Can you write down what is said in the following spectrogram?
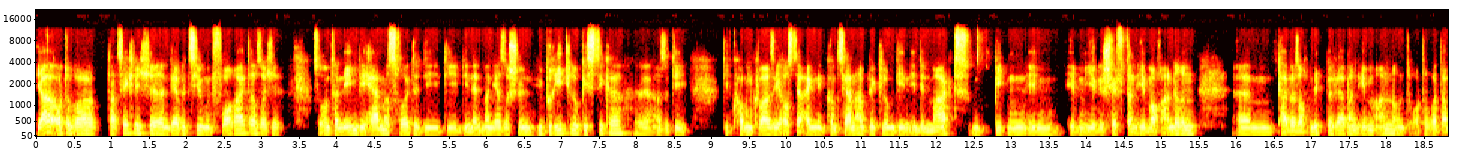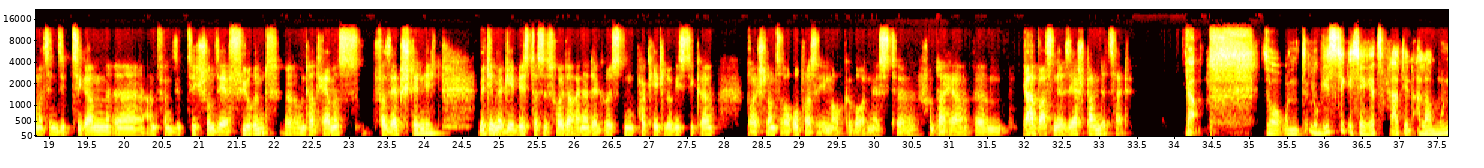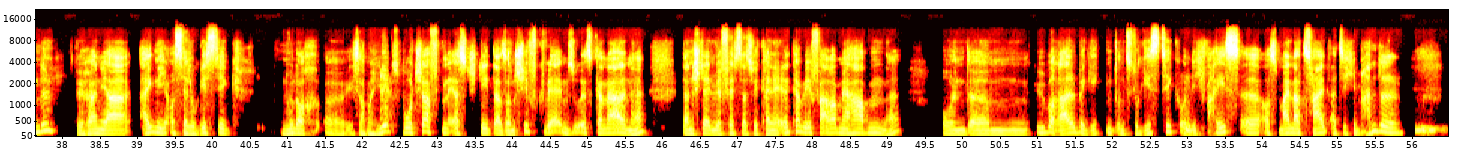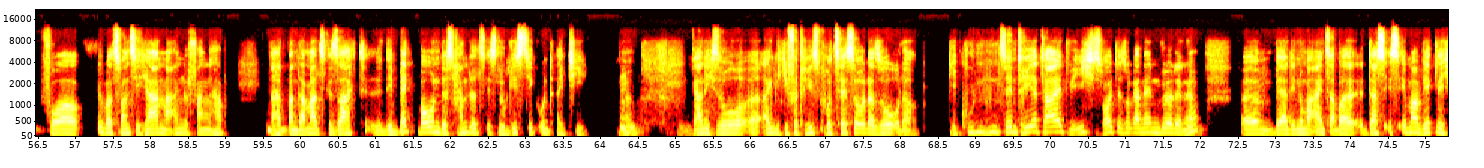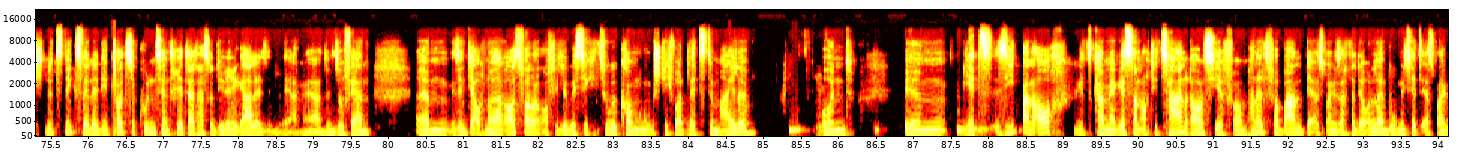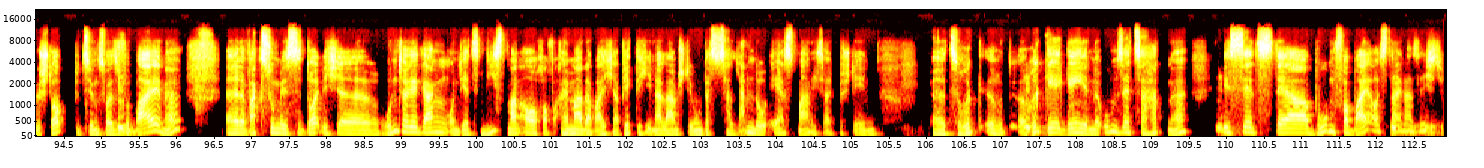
Ja, Otto war tatsächlich äh, in der Beziehung ein Vorreiter. Solche so Unternehmen wie Hermes heute, die, die, die nennt man ja so schön Hybrid-Logistiker. Äh, also die die kommen quasi aus der eigenen Konzernabwicklung, gehen in den Markt und bieten eben, eben ihr Geschäft dann eben auch anderen, ähm, teilweise auch Mitbewerbern eben an. Und Otto war damals in den 70ern, äh, Anfang 70 schon sehr führend äh, und hat Hermes verselbstständigt mit dem Ergebnis, dass es heute einer der größten Paketlogistiker Deutschlands, Europas eben auch geworden ist. Äh, von daher, ähm, ja, war es eine sehr spannende Zeit. Ja. So, und Logistik ist ja jetzt gerade in aller Munde. Wir hören ja eigentlich aus der Logistik nur noch, äh, ich sag mal, Hiobsbotschaften. Erst steht da so ein Schiff quer im Suezkanal, ne? Dann stellen wir fest, dass wir keine Lkw-Fahrer mehr haben, ne? Und ähm, überall begegnet uns Logistik. Und ich weiß äh, aus meiner Zeit, als ich im Handel vor über 20 Jahren mal angefangen habe, da hat man damals gesagt, die Backbone des Handels ist Logistik und IT. Ne? Mhm. Gar nicht so äh, eigentlich die Vertriebsprozesse oder so oder die Kundenzentriertheit, wie ich es heute sogar nennen würde, ne? Mhm. Ähm, wäre die Nummer eins. Aber das ist immer wirklich, nützt nichts, wenn du die tollste Kundenzentriertheit hast und die Regale sind leer. Ne? Also insofern ähm, sind ja auch neue Herausforderungen auf die Logistik hinzugekommen. Stichwort letzte Meile. Mhm. Und jetzt sieht man auch, jetzt kamen ja gestern auch die Zahlen raus hier vom Handelsverband, der erstmal gesagt hat, der Online-Boom ist jetzt erstmal gestoppt, beziehungsweise mhm. vorbei. Ne? Äh, der Wachstum ist deutlich äh, runtergegangen und jetzt liest man auch auf einmal, da war ich ja wirklich in Alarmstimmung, dass Zalando erstmalig seit Bestehen äh, zurück, äh, mhm. Umsätze hat. Ne? Mhm. Ist jetzt der Boom vorbei aus deiner Sicht?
